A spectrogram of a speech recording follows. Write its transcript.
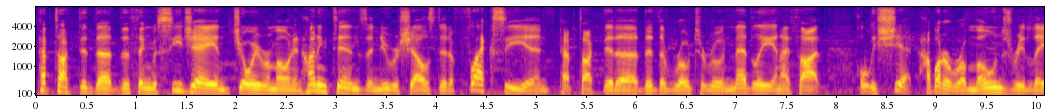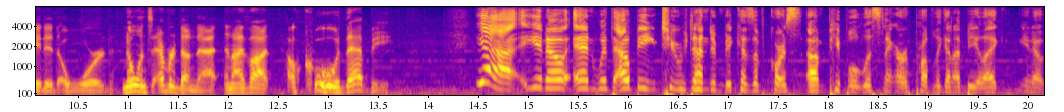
Pep Talk did the the thing with CJ and Joey Ramone and Huntington's, and New Rochelle's did a Flexi, and Pep Talk did a did the Road to Ruin medley, and I thought, holy shit, how about a Ramones related award? No one's ever done that, and I thought, how cool would that be? Yeah, you know, and without being too redundant, because of course um, people listening are probably going to be like, you know,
